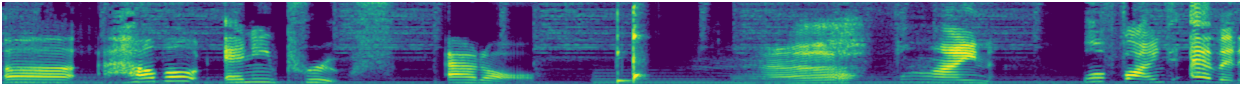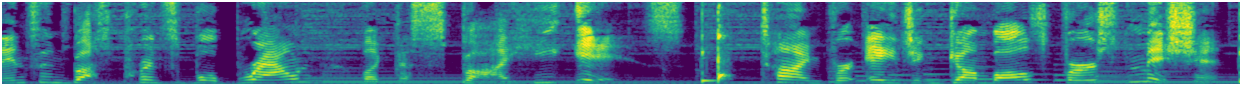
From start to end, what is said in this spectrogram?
Uh, how about any proof at all? Ugh, fine. We'll find evidence and bust Principal Brown like the spy he is. Time for Agent Gumball's first mission.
